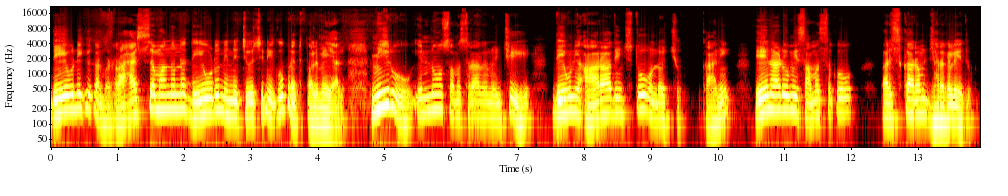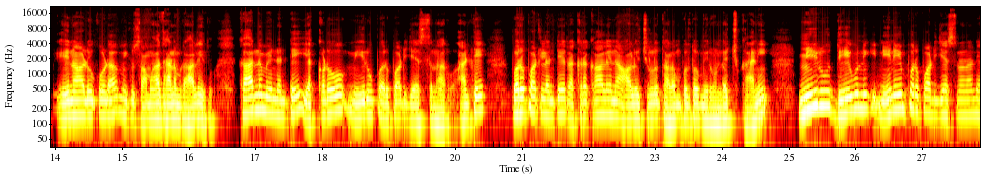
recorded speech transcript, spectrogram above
దేవునికి కనబడ రహస్యమందున్న దేవుడు నిన్ను చూసి నీకు ప్రతిఫలమేయాలి. మీరు ఎన్నో సంవత్సరాల నుంచి దేవుని ఆరాధించుతూ ఉండొచ్చు. కానీ ఏనాడు మీ సమస్యకు పరిష్కారం జరగలేదు. ఏనాడు కూడా మీకు సమాధానం రాలేదు. కారణం ఏంటంటే ఎక్కడో మీరు పొరపాటు చేస్తున్నారు. అంటే పొరపాట్లు అంటే రకరకాలైన ఆలోచనలు తలంపులతో మీరు ఉండొచ్చు. కానీ మీరు దేవునికి నేనేం పొరపాటు చేస్తున్నానని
